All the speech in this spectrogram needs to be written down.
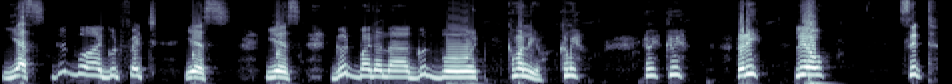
Yes. Good boy. Good fetch. Yes. Yes. Good banana. Good boy. Come on, Leo. Come here. Come here. Come here. Ready? Leo, sit.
